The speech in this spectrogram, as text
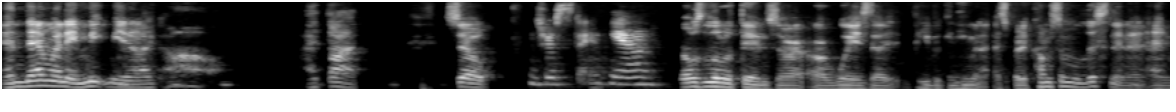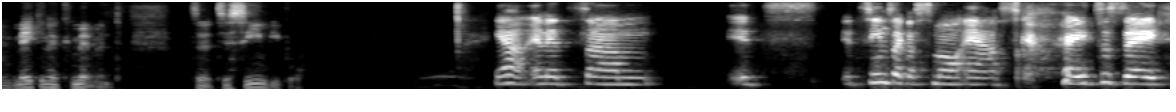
And then when they meet me, they're like, oh, I thought. So interesting. Yeah. Those little things are, are ways that people can humanize, but it comes from listening and, and making a commitment to, to seeing people. Yeah. And it's um it's it seems like a small ask right to say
